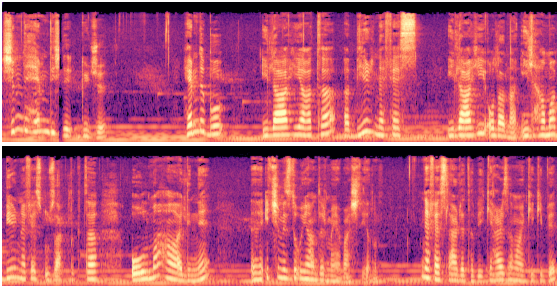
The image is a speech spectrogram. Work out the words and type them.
Şimdi hem dişi gücü hem de bu ilahiyata bir nefes, ilahi olana, ilhama bir nefes uzaklıkta olma halini e, içimizde uyandırmaya başlayalım. Nefeslerde tabii ki her zamanki gibi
